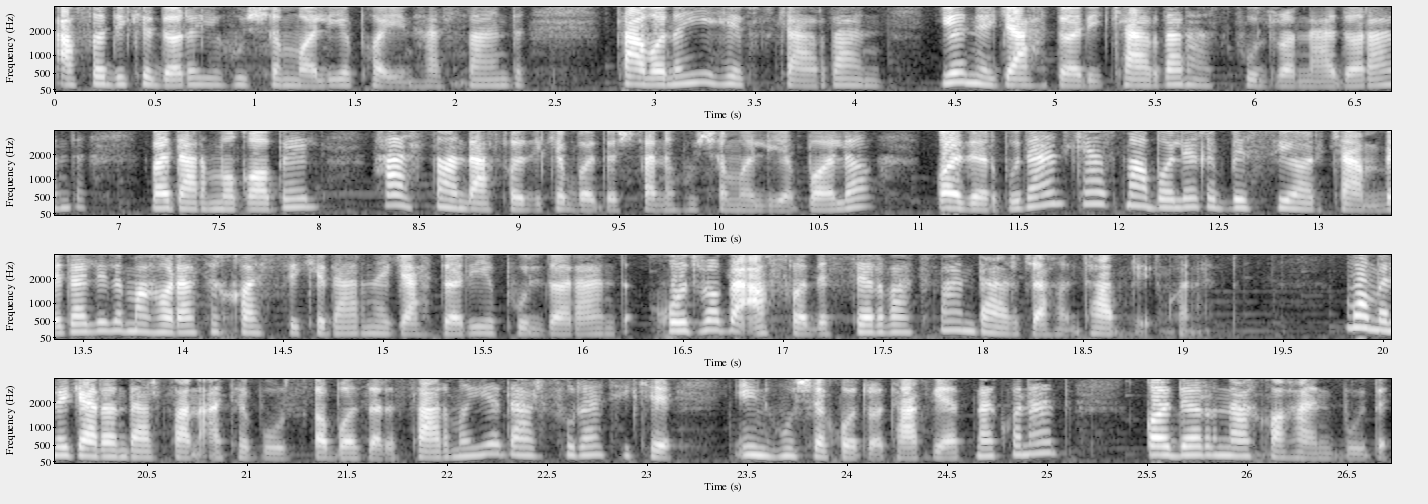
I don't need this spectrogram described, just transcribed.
افرادی که دارای هوش مالی پایین هستند توانایی حفظ کردن یا نگهداری کردن از پول را ندارند و در مقابل هستند افرادی که با داشتن هوش مالی بالا قادر بودند که از مبالغ بسیار کم به دلیل مهارت خاصی که در نگهداری پول دارند خود را به افراد ثروتمند در جهان تبدیل کنند معاملهگران در صنعت بورس و بازار سرمایه در صورتی که این هوش خود را تقویت نکنند قادر نخواهند بود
